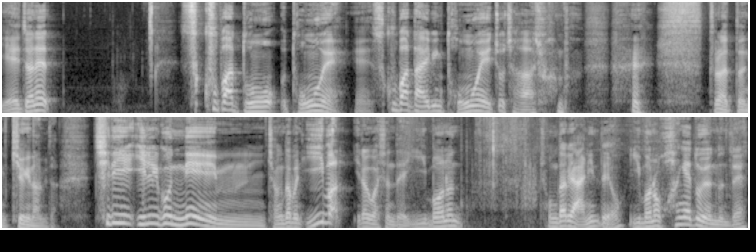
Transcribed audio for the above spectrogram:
예전에 스쿠바 동, 동호회, 예, 스쿠바 다이빙 동호회에 쫓아가가지고 한번 들어왔던 기억이 납니다. 7219님, 정답은 2번이라고 하셨는데, 2번은 정답이 아닌데요. 2번은 황해도였는데,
